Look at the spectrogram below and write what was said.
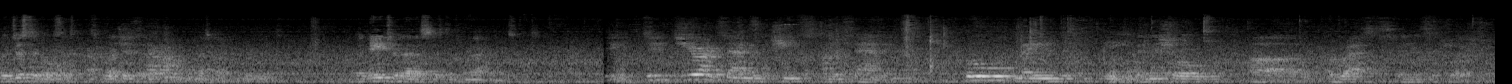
Logistical assistance. That's right. The nature of that assistance, we're not going to discuss. to, to your understanding, the chief's understanding, who made the initial uh, arrests in this situation?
